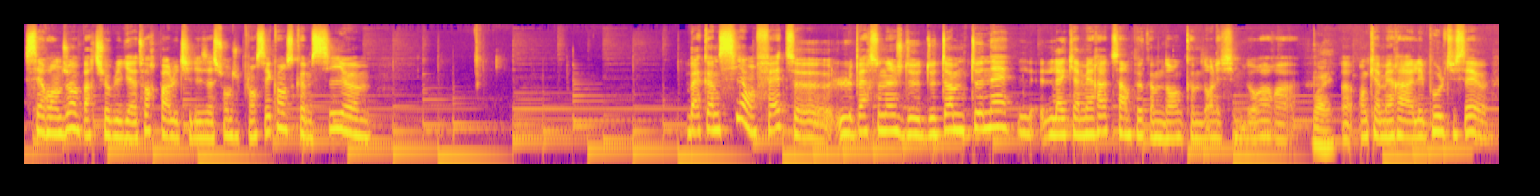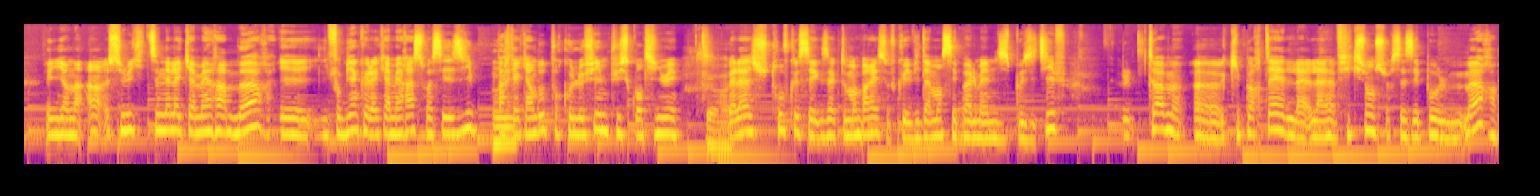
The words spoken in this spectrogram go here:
C'est rendu en partie obligatoire par l'utilisation du plan séquence, comme si. euh, Bah, comme si, en fait, euh, le personnage de, de Tom tenait la caméra, c'est un peu comme dans, comme dans les films d'horreur euh, Ouais. euh, en caméra à l'épaule, tu sais, il y en a un, celui qui tenait la caméra meurt et il faut bien que la caméra soit saisie par quelqu'un d'autre pour que le film puisse continuer. Bah là, je trouve que c'est exactement pareil, sauf que évidemment, c'est pas le même dispositif. Tom, euh, qui portait la, la fiction sur ses épaules, meurt,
